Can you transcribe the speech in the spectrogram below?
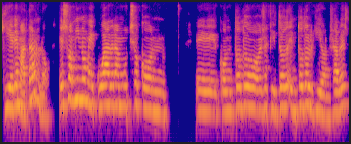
quiere matarlo. Eso a mí no me cuadra mucho con, eh, con todo, es decir, todo, en todo el guion, ¿sabes?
